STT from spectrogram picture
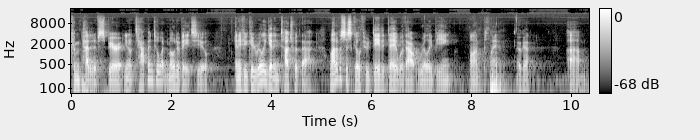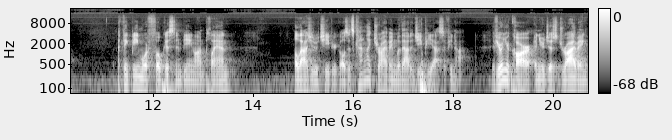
competitive spirit? You know, tap into what motivates you. And if you could really get in touch with that, a lot of us just go through day to day without really being on plan. Okay. Um, I think being more focused and being on plan allows you to achieve your goals. It's kind of like driving without a GPS if you're not. If you're in your car and you're just driving,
